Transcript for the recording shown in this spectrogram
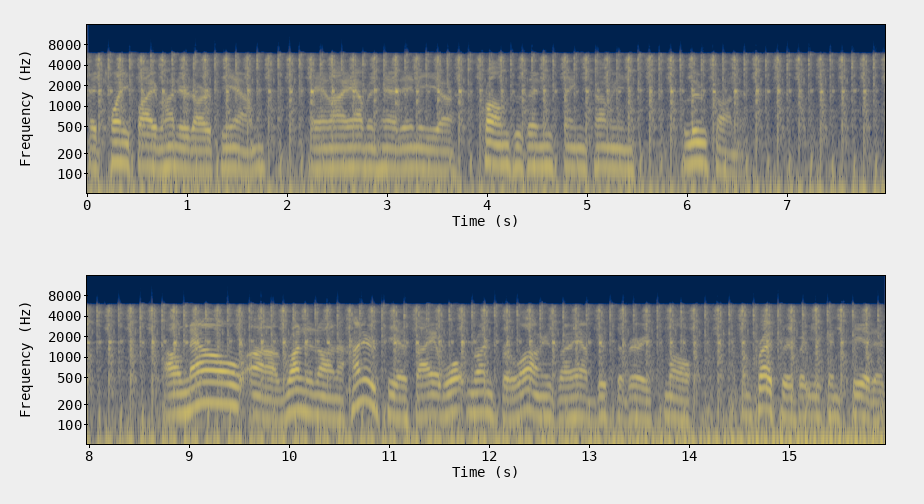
at 2500 RPM and I haven't had any uh, problems with anything coming loose on it. I'll now uh, run it on 100 psi. It won't run for long as I have just a very small compressor, but you can see it at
